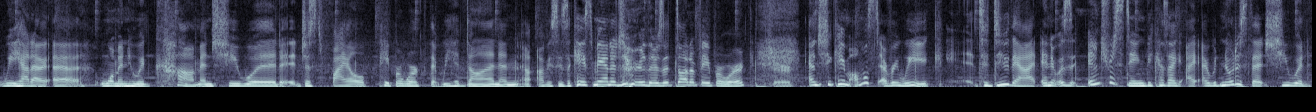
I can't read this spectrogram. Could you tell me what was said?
we had a, a, woman who would come and she would just file paperwork that we had done. And uh, obviously, as a case manager, there's a ton of paperwork. Sure. And she came almost every week to do that. And it was interesting because I, I, I would notice that she would,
